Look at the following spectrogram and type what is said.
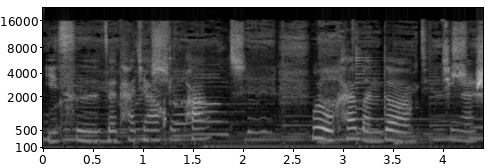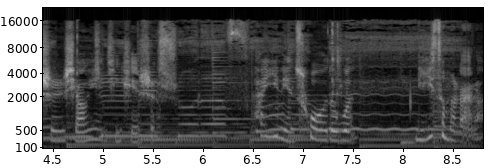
一次在他家轰趴，为我开门的竟然是小眼睛先生。他一脸错愕地问：“你怎么来了？”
